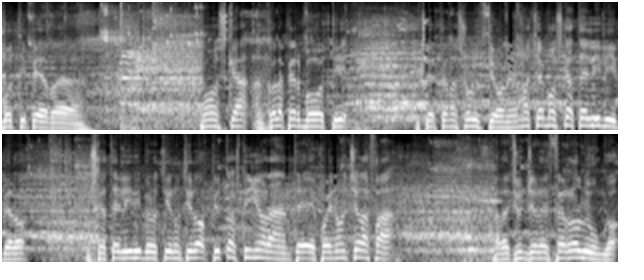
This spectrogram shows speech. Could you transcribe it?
Botti per eh, Mosca ancora per Botti cerca una soluzione ma c'è Moscatelli libero. Moscatelli libero tira un tiro piuttosto ignorante e poi non ce la fa a raggiungere il ferro lungo.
